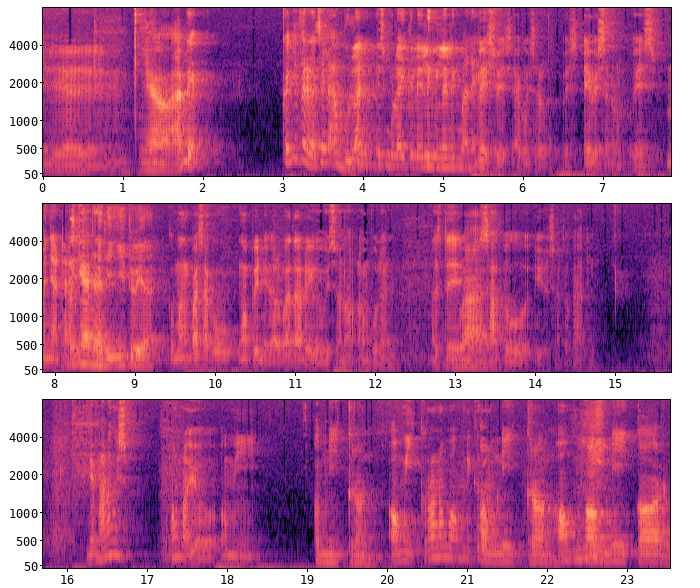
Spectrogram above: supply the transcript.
Iya iya. Ya, ambek. Kayaknya tergak sih ambulan wis mulai keliling-keliling mana? Wis wis aku seru. Wis eh wis seru. Wis menyadari. Menyadari itu ya. Kemang pas aku ngopi nih kalau Pataru ya wis ono ambulan. Mesti Wah. satu iya satu kali. Di Malang wis ono yo Omi Omikron. Omikron apa Omikron? Omikron. Omi. Omnicorn.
